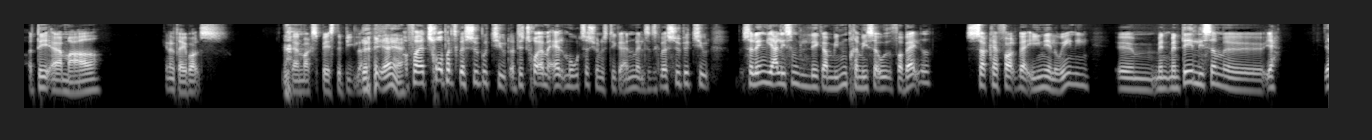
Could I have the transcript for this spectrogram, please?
Og det er meget Henrik Drebolds Danmarks bedste biler. ja, ja. Og for jeg tror på, at det skal være subjektivt, og det tror jeg med al motorjournalistik og anmeldelse. Det skal være subjektivt. Så længe jeg ligesom lægger mine præmisser ud for valget, så kan folk være enige eller uenige. Øhm, men, men det er ligesom, øh, ja, ja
